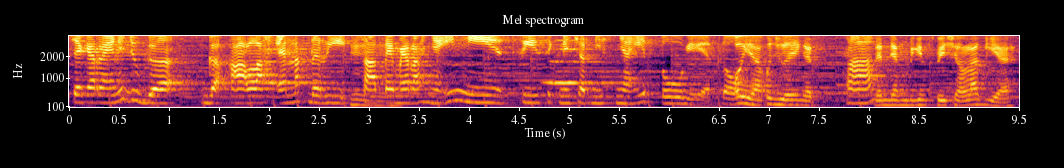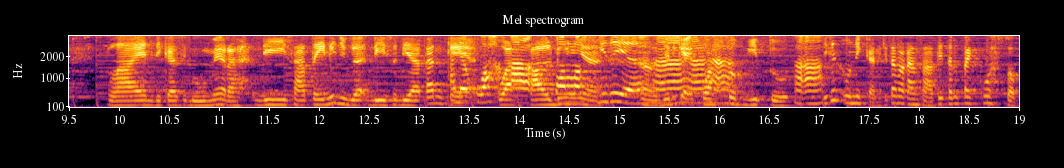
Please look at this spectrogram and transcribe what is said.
cekernya ini juga nggak kalah enak dari sate merahnya ini si signature dishnya itu gitu. Oh iya aku juga inget. Hah? Dan yang bikin spesial lagi ya, selain dikasih bumbu merah, di sate ini juga disediakan kayak kuah kal- kaldunya. gitu ya? Eh, jadi kayak kuah ha, ha. sup gitu. Jadi kan unik kan, kita makan sate tapi pakai kuah sup.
